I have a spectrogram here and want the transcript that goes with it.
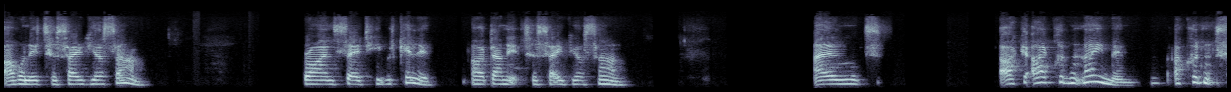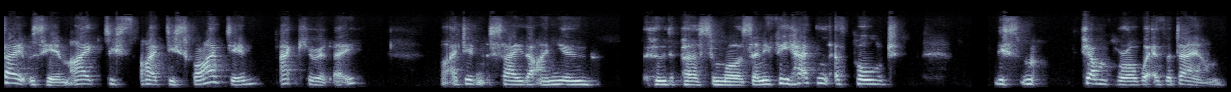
I wanted to save your son. Brian said he would kill him. I've done it to save your son. And I, I couldn't name him. I couldn't say it was him. I, I described him accurately, but I didn't say that I knew who the person was. And if he hadn't have pulled this jumper or whatever down,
